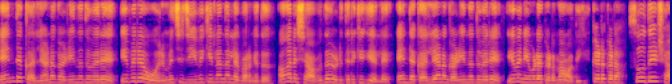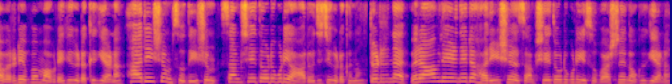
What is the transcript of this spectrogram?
എന്റെ കല്യാണം കഴിയുന്നത് വരെ ഇവരെ ഒരുമിച്ച് ജീവിക്കില്ലെന്നല്ലേ പറഞ്ഞത്? അങ്ങനെ ശബ്ദം എടുത്തിരിക്കുകയല്ലേ? എന്റെ കല്യാണം കഴിയുന്നത് വരെ ഇവൻ ഇവിടെ കിടന്നാ മതി. കിടക്കട. സുധീഷ് അവരുടെ ഒപ്പം അവിടേക്ക് കിടക്കുകയാണ്. ഹരീഷും സുധീഷും സംശയത്തോടു കൂടി ആലോചിച്ച് കിടക്കുന്നു. തുടർന്ന് രാവിലെ എഴുന്നേറ്റ് ഹരീഷ് സംശയത്തോടു കൂടി സുഭാഷിനെ നോക്കുകയാണ്.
